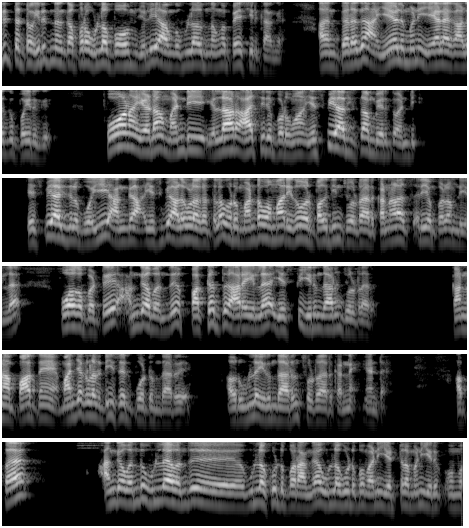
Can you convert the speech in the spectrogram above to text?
இருட்டட்டும் இருட்டினதுக்கப்புறம் உள்ளே போகும் போகும்னு சொல்லி அவங்க உள்ளே இருந்தவங்க பேசியிருக்காங்க. அதன் பிறகு ஏழு மணி ஏழை காலுக்கு போயிருக்கு. போன இடம் வண்டி எல்லாரும் ஆச்சரியப்படுவான். எஸ்பி ஆஃபீஸ் தான் போயிருக்கு வண்டி. எஸ்பி ஆஃபீஸில் போய் அங்கே எஸ்பி அலுவலகத்தில் ஒரு மண்டபம் மாதிரி ஏதோ ஒரு பகுதின்னு சொல்கிறார் கண்ணால் சரியாக போல முடியல. போகப்பட்டு அங்கே வந்து பக்கத்து அறையில் எஸ்பி இருந்தாருன்னு சொல்கிறாரு கண் நான் பார்த்தேன். மஞ்சள் கலர் டிஷர்ட் போட்டிருந்தாரு. அவர் உள்ளே இருந்தாருன்னு சொல்கிறாரு கண்ணே என்கிட்ட. அப்போ அங்கே வந்து உள்ளே வந்து உள்ளே கூட்டு போகிறாங்க உள்ளே கூட்டு போய் மணி எட்டரை மணி இருக்கும்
